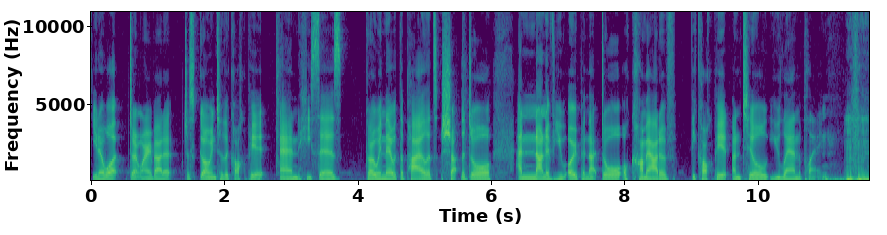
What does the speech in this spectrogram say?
you know what? Don't worry about it. Just go into the cockpit. And he says, go in there with the pilots, shut the door, and none of you open that door or come out of the cockpit until you land the plane. Mm-hmm.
